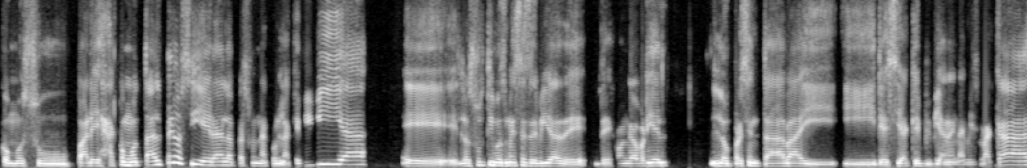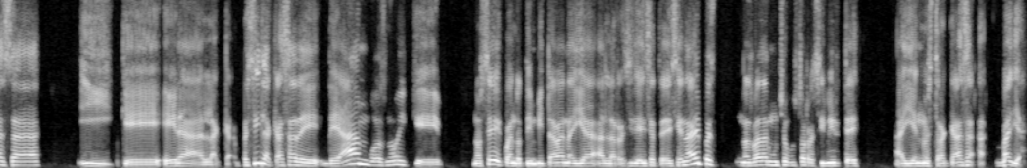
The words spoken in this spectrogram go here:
como su pareja como tal, pero sí era la persona con la que vivía. eh, los últimos meses de vida de, de Juan Gabriel lo presentaba y, y decía que vivían en la misma casa y que era la, pues sí, la casa de, ambos, ¿no? Y que, no sé, cuando te invitaban allá a la residencia te decían, ay, pues nos va a dar mucho gusto recibirte ahí en nuestra casa. Ah, Vaya,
